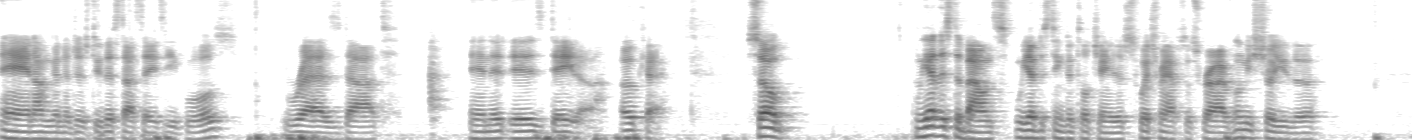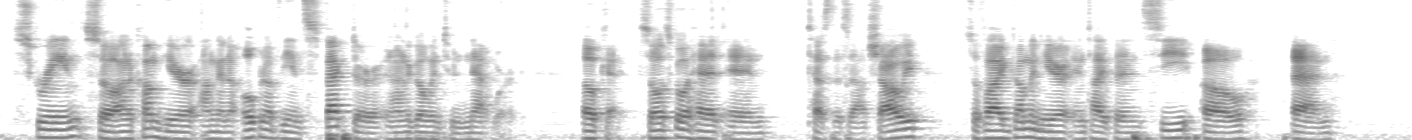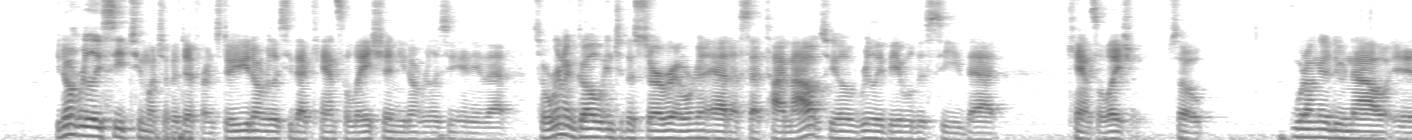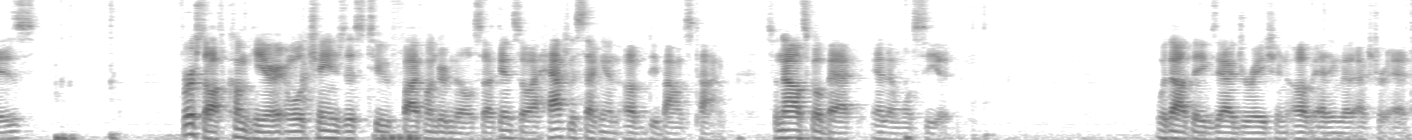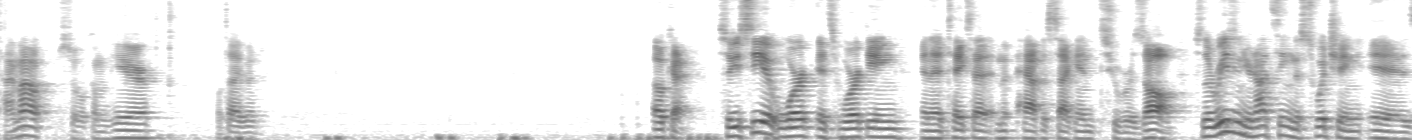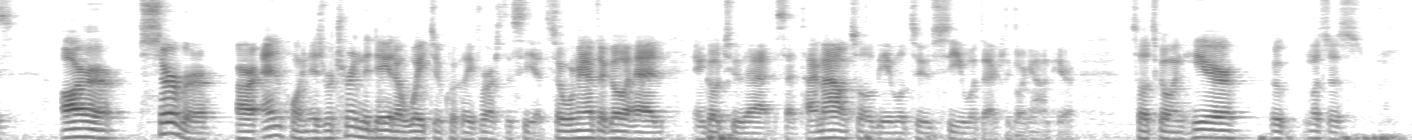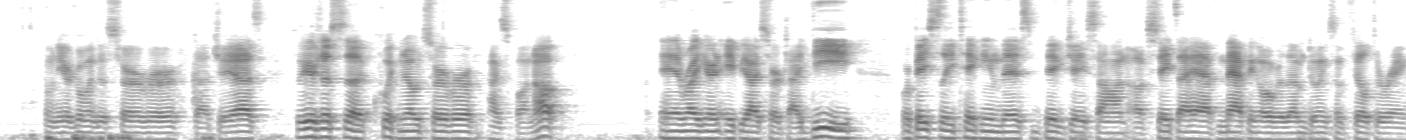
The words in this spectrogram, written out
And I'm going to just do this dot states equals res dot, and it is data. Okay. So we have this debounce. We have distinct until changes, switch map, subscribe. Let me show you the screen. So I'm to come here. I'm going to open up the inspector and I'm to go into network. Okay, so let's go ahead and test this out, shall we? So if I come in here and type in C-O-N, you don't really see too much of a difference, do you? You don't really see that cancellation. You don't really see any of that. So we're going to go into the server and we're going to add a set timeout so you'll really be able to see that cancellation. So what I'm going to do now is first off come here and we'll change this to 500 milliseconds so a half a second of the bounce time so now let's go back and then we'll see it without the exaggeration of adding that extra add timeout. So we'll come here, we'll type in. Okay, so you see it work, it's working, and it takes that half a second to resolve. So the reason you're not seeing the switching is our server, our endpoint, is returning the data way too quickly for us to see it. So we're gonna have to go ahead and go to that set timeout so we'll be able to see what's actually going on here. So let's go in here. Oop, let's just come in here, go into server.js. So here's just a quick node server I spun up. And right here in API search ID, we're basically taking this big JSON of states I have, mapping over them, doing some filtering.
